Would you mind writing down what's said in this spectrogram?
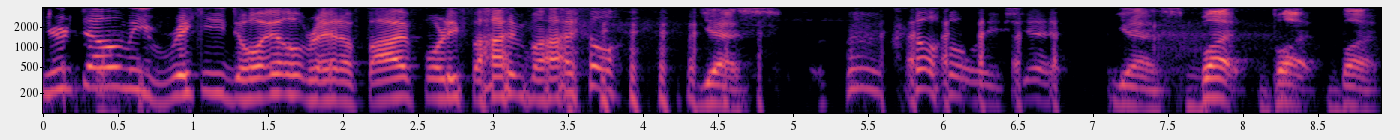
you're telling me Ricky Doyle ran a 545 mile? yes, Holy shit. yes, but but but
